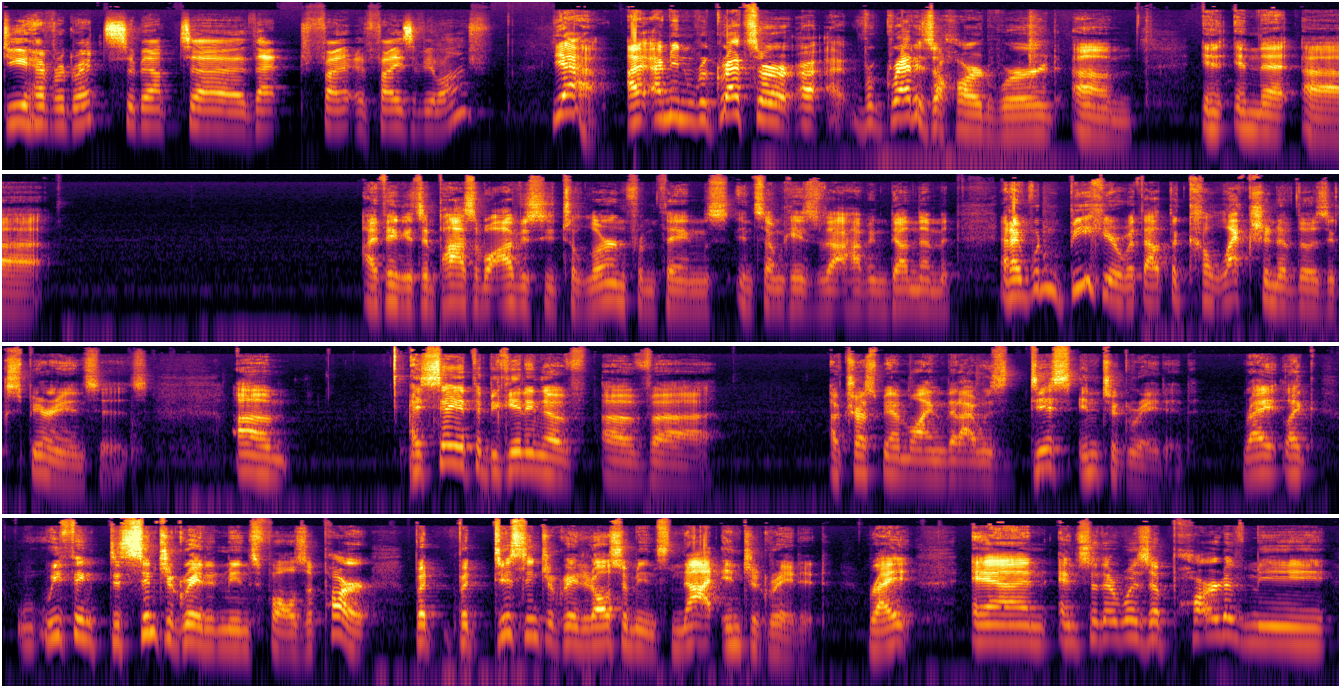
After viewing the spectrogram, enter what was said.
Do you have regrets about uh, that fa- phase of your life? Yeah, I, I mean, regrets are, are, regret is a hard word. Um, in, in that uh, I think it's impossible, obviously, to learn from things in some cases without having done them, and, I wouldn't be here without the collection of those experiences. Um, I say at the beginning of of uh, of Trust Me, I'm Lying that I was disintegrated. Right, like we think disintegrated means falls apart, but but disintegrated also means not integrated. Right, and and so there was a part of me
